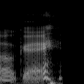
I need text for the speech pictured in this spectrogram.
okay.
